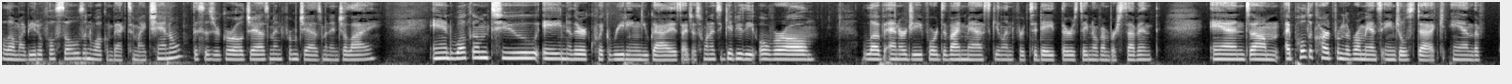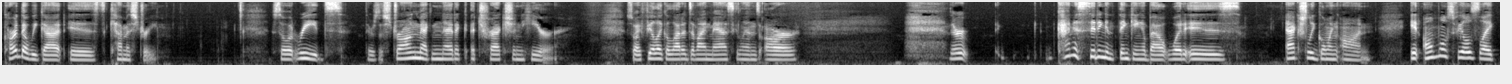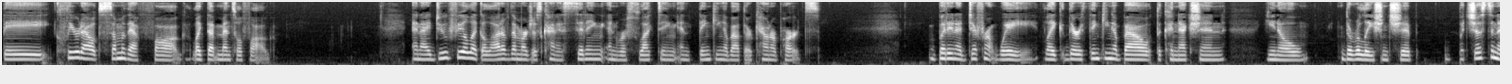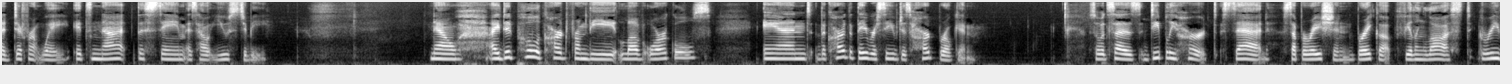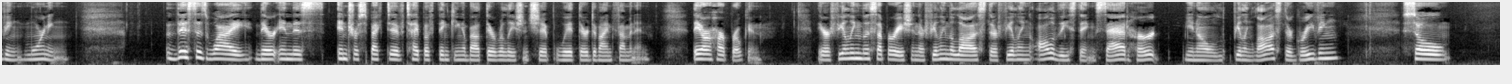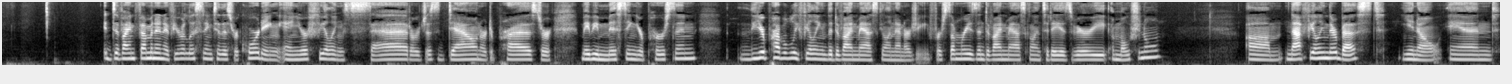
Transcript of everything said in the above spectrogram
Hello, my beautiful souls, and welcome back to my channel. This is your girl Jasmine from Jasmine in July. And welcome to another quick reading, you guys. I just wanted to give you the overall love energy for Divine Masculine for today, Thursday, November 7th. And um, I pulled a card from the Romance Angels deck, and the card that we got is Chemistry. So it reads There's a strong magnetic attraction here so I feel like a lot of divine masculines are they're kind of sitting and thinking about what is actually going on. It almost feels like they cleared out some of that fog, like that mental fog. And I do feel like a lot of them are just kind of sitting and reflecting and thinking about their counterparts, but in a different way. Like they're thinking about the connection, you know, the relationship, but just in a different way. It's not the same as how it used to be. Now, I did pull a card from the Love Oracles, and the card that they received is Heartbroken. So it says deeply hurt, sad, separation, breakup, feeling lost, grieving, mourning. This is why they're in this introspective type of thinking about their relationship with their divine feminine. They are heartbroken. They are feeling the separation, they're feeling the loss, they're feeling all of these things sad, hurt, you know, feeling lost, they're grieving. So, Divine Feminine, if you're listening to this recording and you're feeling sad or just down or depressed or maybe missing your person, you're probably feeling the divine masculine energy. For some reason, divine masculine today is very emotional, um, not feeling their best, you know, and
